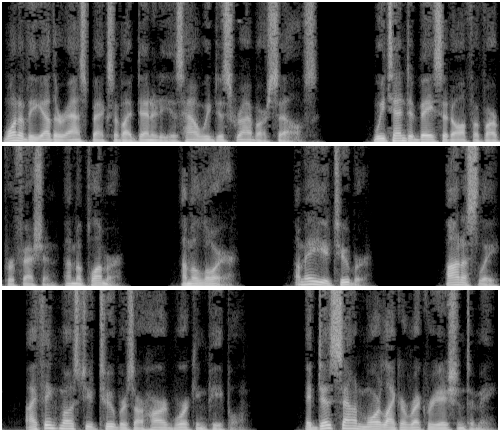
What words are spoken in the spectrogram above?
One of the other aspects of identity is how we describe ourselves. We tend to base it off of our profession I'm a plumber. I'm a lawyer. I'm a YouTuber. Honestly, I think most YouTubers are hard working people. It does sound more like a recreation to me.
